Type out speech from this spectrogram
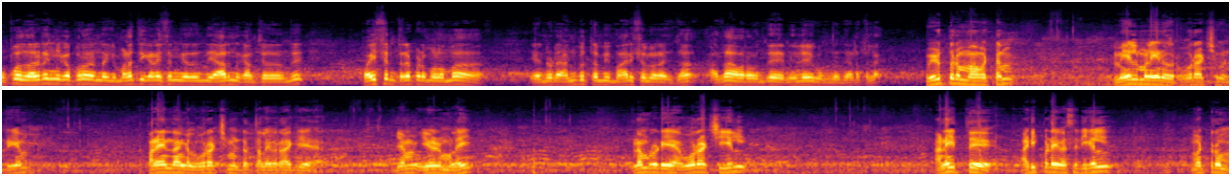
முப்பது வருடங்களுக்கு அப்புறம் இன்னைக்கு மலத்தி கணேசன்கிறது வந்து யாருன்னு காமிச்சது வந்து பைசன் திரைப்படம் மூலமாக என்னோட அன்பு தம்பி மாரி செல்வராஜ் தான். அதான் அவரை வந்து நினைவு கூர்ந்த இந்த இடத்துல. விழுப்புரம் மாவட்டம் மேல்மலையனூர் ஊராட்சி ஒன்றியம் பரையந்தாங்கல் ஊராட்சி மன்ற தலைவராகிய எம் ஏழுமலை. நம்மளுடைய ஊராட்சியில் அனைத்து அடிப்படை வசதிகள் மற்றும்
